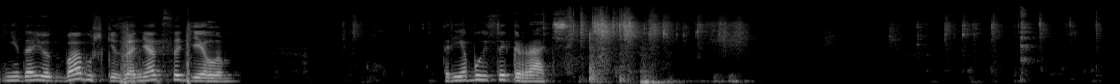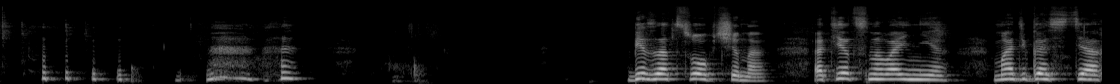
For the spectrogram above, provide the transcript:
Не дает бабушке заняться делом. Требует играть. Безотцовщина. Отец на войне. Мать в гостях.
